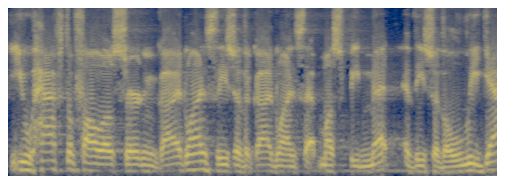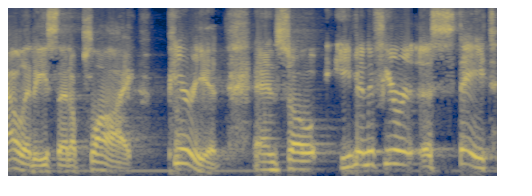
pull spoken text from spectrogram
you have to follow certain guidelines. These are the guidelines that must be met, and these are the legalities that apply. Period. And so, even if you're a state,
